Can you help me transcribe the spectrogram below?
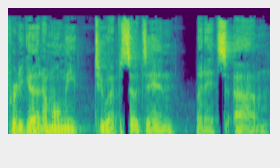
Pretty good. I'm only two episodes in, but it's um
